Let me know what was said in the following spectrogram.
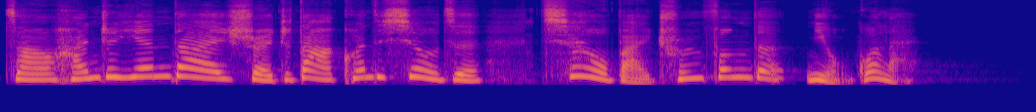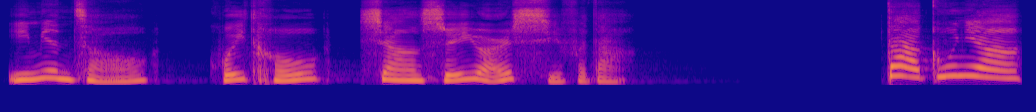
早含着烟袋，甩着大宽的袖子，俏摆春风的扭过来，一面走，回头向随缘媳妇道：“大姑娘，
